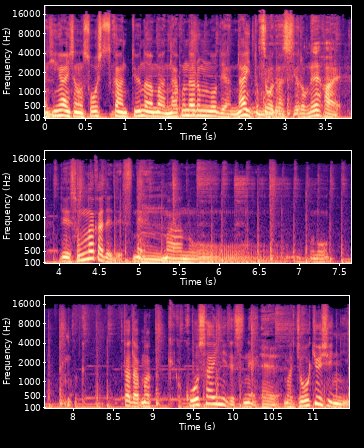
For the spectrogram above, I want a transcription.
ん、被害者の喪失感というのは、まあ、なくなるものではないと思います。けどね、はい、でその中でですね、うん、まああのこのただ、まあ、高裁にですね、えー、まあ、上級審に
